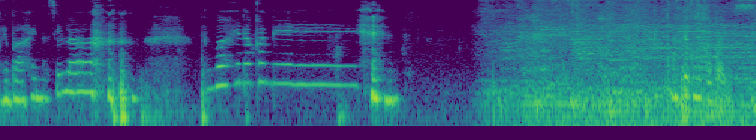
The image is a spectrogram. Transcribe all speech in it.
May bahay na sila. may bahay na kami. pergunta 10.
